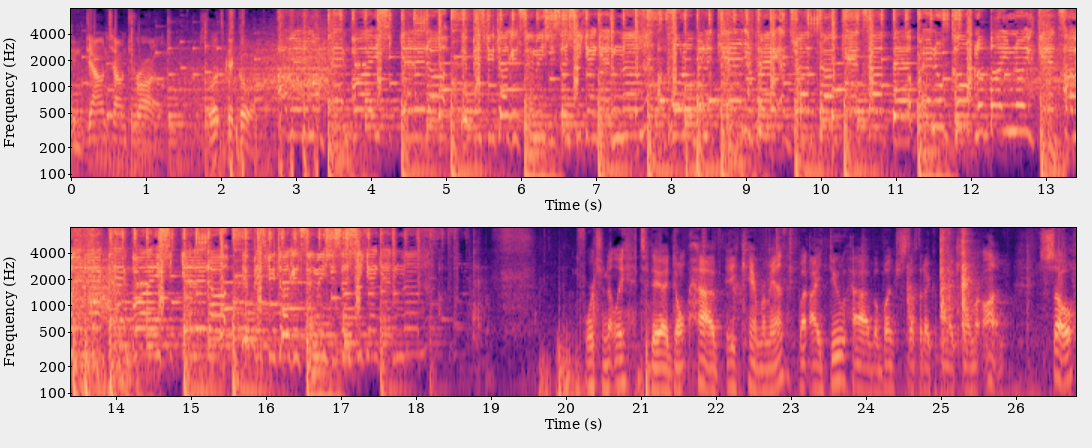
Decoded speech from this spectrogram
in downtown Toronto. So let's get going. She me, she can't get enough. I pulled a Unfortunately, today I don't have a cameraman, but I do have a bunch of stuff that I could put my camera on. So,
